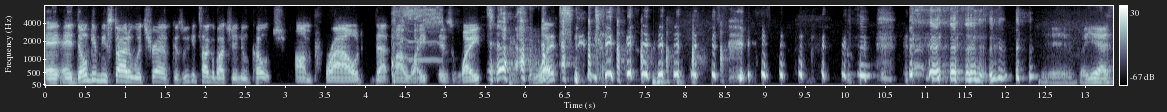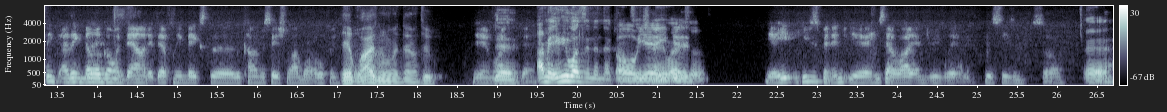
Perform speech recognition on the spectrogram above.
And, and don't get me started with Trev because we can talk about your new coach. I'm proud that my wife is white. What? Yeah, but yeah, I think I think Melo going down, it definitely makes the, the conversation a lot more open. Yeah, Wiseman went down too. Yeah, yeah, I mean, he wasn't in that Oh, conversation yeah, he anyway. did. So, yeah, he he's just been in, yeah, he's had a lot of injuries lately this season. So yeah.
